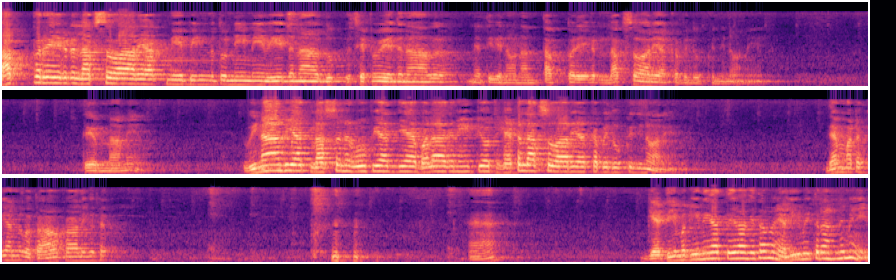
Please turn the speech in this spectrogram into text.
තප්පරයකට ලක්ෂ වාරයක් මේ පින්නතුනේ මේ වේදනාව දුක් සැප වේදනාව නැති වෙනවා නම් තප්පරයකට ලක්ෂ වාරයක් අපි දුක් විඳිනවා නේද? තේරුණා නේද? විනාඩියක් ලස්සන රූපයක් දිහා බලාගෙන හිටියොත් 60 ලක්ෂ වාරයක් අපි දුක් විඳිනවා නේද? දැන් මට කියන්නකෝ తాවකාලිකට ඈ ගැටීම කියන එකත් ඒ වගේ තමයි. ඇලීම විතරක් නෙමෙයි.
